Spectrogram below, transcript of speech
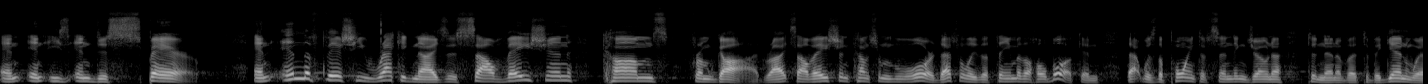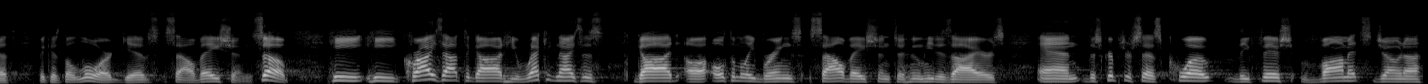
and, and he's in despair. And in the fish, he recognizes salvation comes from God, right? Salvation comes from the Lord. That's really the theme of the whole book. And that was the point of sending Jonah to Nineveh to begin with, because the Lord gives salvation. So he, he cries out to God. He recognizes God uh, ultimately brings salvation to whom he desires. And the scripture says, quote, the fish vomits Jonah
